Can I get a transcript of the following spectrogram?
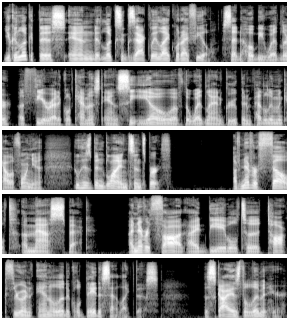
You can look at this, and it looks exactly like what I feel, said Hoby Wedler, a theoretical chemist and CEO of the Wedland Group in Petaluma, California, who has been blind since birth. I've never felt a mass spec. I never thought I'd be able to talk through an analytical data set like this. The sky is the limit here.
